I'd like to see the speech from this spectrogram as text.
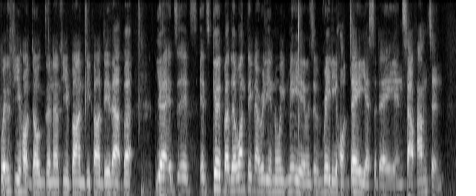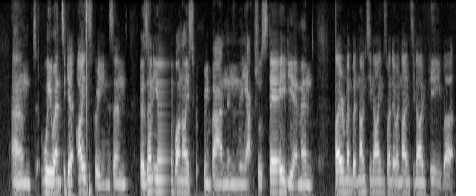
with a few hot dogs and a few buns. You can't do that, but yeah, it's it's it's good. But the one thing that really annoyed me, it was a really hot day yesterday in Southampton, and we went to get ice creams, and there was only one ice cream van in the actual stadium, and I remember 99s when they were 99p, but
